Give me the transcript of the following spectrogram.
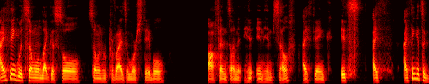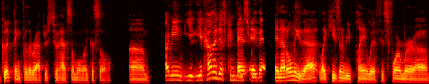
I think with someone like Gasol, someone who provides a more stable offense on in himself, I think it's I th- I think it's a good thing for the Raptors to have someone like Gasol. Um, I mean, you, you kind of just convinced And- me and- there. and not only that, like he's going to be playing with his former, uh,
